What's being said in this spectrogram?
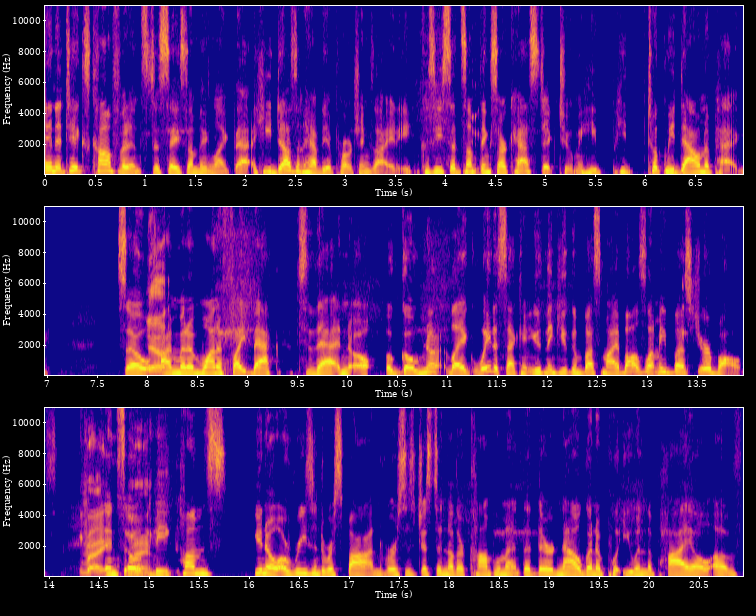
and it takes confidence to say something like that. He doesn't have the approach anxiety because he said mm. something sarcastic to me. He he took me down a peg. So Yeah. I'm gonna want to fight back to that and uh, uh, go no, like, wait a second, you think you can bust my balls? Let me bust your balls. Right. and so right. it becomes you know a reason to respond versus just another compliment that they're now going to put you in the pile of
